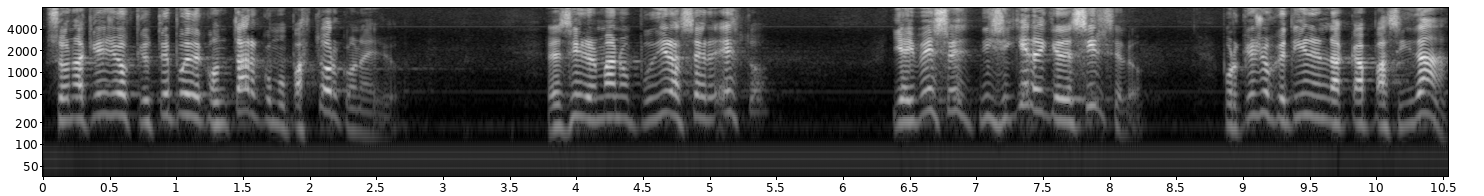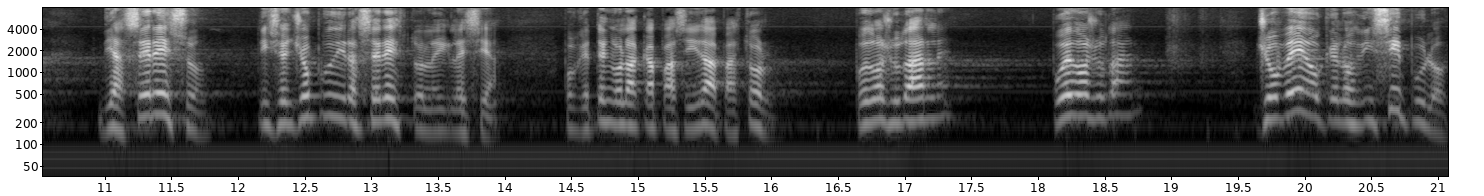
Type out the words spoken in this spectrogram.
Son aquellos que usted puede contar como pastor con ellos. Es decir, hermano, pudiera hacer esto. Y hay veces ni siquiera hay que decírselo. Porque ellos que tienen la capacidad de hacer eso, dicen, yo pudiera hacer esto en la iglesia. Porque tengo la capacidad, pastor. ¿Puedo ayudarle? ¿Puedo ayudar? Yo veo que los discípulos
